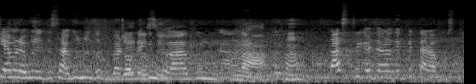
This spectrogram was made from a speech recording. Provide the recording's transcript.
ক্যামেরা বুঝতেছে আগুন জ্বলতেছে বাট এটা কিন্তু আগুন না। না হ্যাঁ। কাছ থেকে যারা দেখবে তারা বুঝতে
